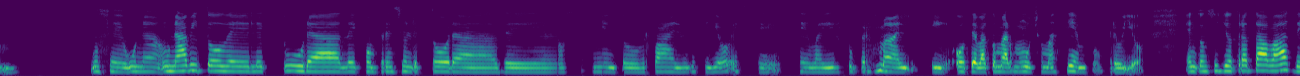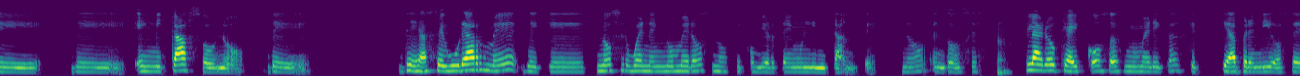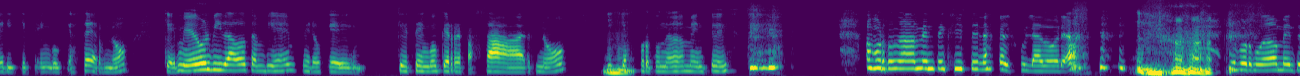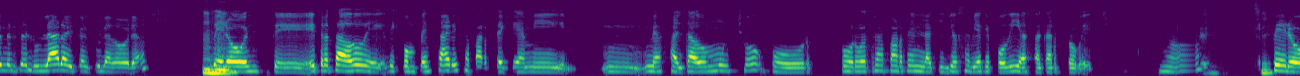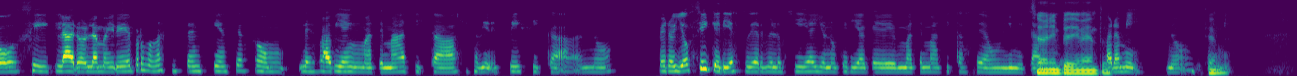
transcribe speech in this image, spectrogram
no sé, una, un hábito de lectura, de comprensión lectora, de conocimiento verbal, qué sé yo, este, te va a ir súper mal y, o te va a tomar mucho más tiempo, creo yo. Entonces yo trataba de, de en mi caso, ¿no? De, de asegurarme de que no ser buena en números no se convierte en un limitante, ¿no? Entonces, claro, que hay cosas numéricas que, que, he aprendido a hacer y que tengo que hacer, ¿no? Que me he olvidado también, pero que que tengo que repasar, ¿no? Y que afortunadamente, este, afortunadamente existen las calculadoras. y afortunadamente en el celular hay calculadoras. pero este, he tratado de, de, compensar esa parte que a mí mm, me ha faltado mucho por, por otra parte en la que yo sabía que podía sacar provecho, ¿no? Pero sí, claro, la mayoría de personas que están en ciencias son, les va bien matemáticas, les va bien física, ¿no? Pero yo sí quería estudiar biología, yo no quería que matemáticas sea un limitante. Sea un impedimento. Para mí, ¿no? Para mí.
